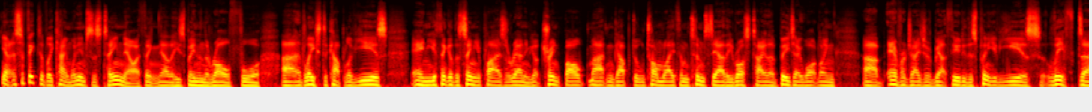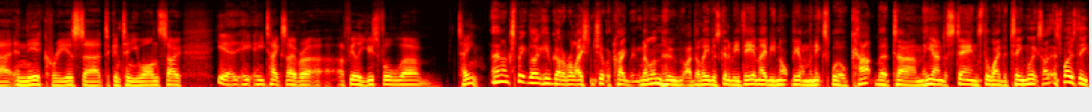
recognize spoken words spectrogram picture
you know it's effectively Kane Williamson's team now. I think now that he's been in the role for uh, at least a couple of years, and you think of the senior players around him. You've got Trent Boult, Martin Guptill, Tom Latham, Tim Southee, Ross Taylor, BJ Watling, uh, average age of about 30. There's plenty of years left in their careers to continue on. So yeah, he, he takes over a, a fairly useful uh, team. And I expect like he's got a relationship with Craig McMillan, who I believe is going to be there, maybe not be on the next World Cup, but um, he understands the way the team works. I, suppose the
